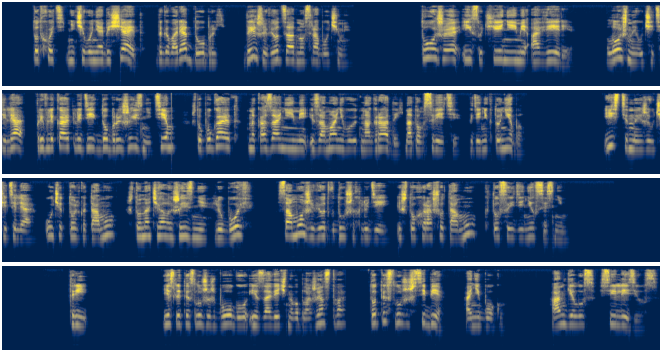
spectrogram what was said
Тот хоть ничего не обещает, да говорят добрый, да и живет заодно с рабочими. Тоже и с учениями о вере. Ложные учителя привлекают людей к доброй жизни тем, что пугают наказаниями и заманивают наградой на том свете, где никто не был. Истинные же учителя учат только тому, что начало жизни – любовь, само живет в душах людей, и что хорошо тому, кто соединился с ним. 3. Если ты служишь Богу из-за вечного блаженства, то ты служишь себе, а не Богу. Ангелус Силезиус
